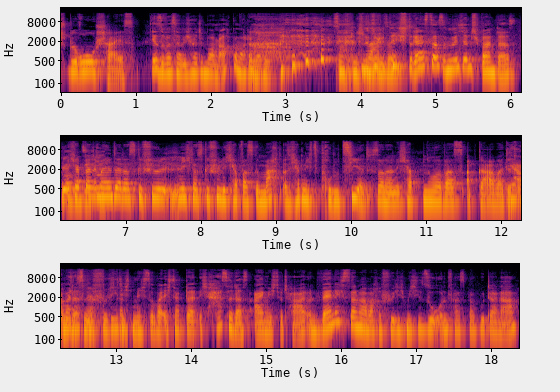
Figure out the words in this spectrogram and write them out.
Büroscheiß. Ja, sowas habe ich heute Morgen auch gemacht, aber dich. Das macht mich Du wahnsinnig. dich stresst das und mich entspannt das. Ja, ich habe dann immer hinter das Gefühl, nicht das Gefühl, ich habe was gemacht, also ich habe nichts produziert, sondern ich habe nur was abgearbeitet Ja, aber das, das befriedigt mich so, weil ich glaube, da, ich hasse das eigentlich total. Und wenn ich es dann mal mache, fühle ich mich so unfassbar gut danach.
